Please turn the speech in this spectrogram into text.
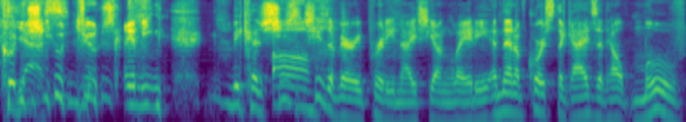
Couldn't Yes. you do?" s- I mean, because she's Oh. she's a very pretty, nice young lady, and then of course the guys that help move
